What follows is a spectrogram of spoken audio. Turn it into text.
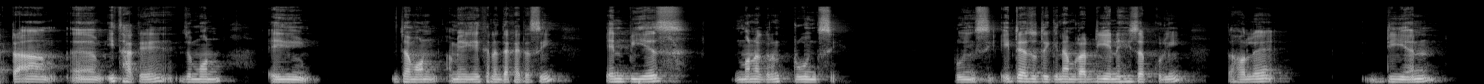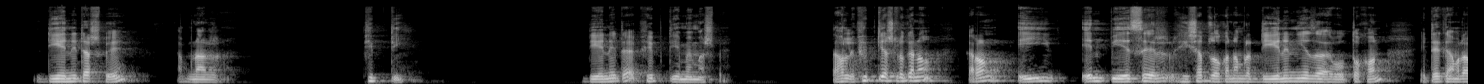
একটা ই থাকে, যেমন এই যেমন আমি এখানে দেখাইতেছি এনপিএস মনে করেন টু ইঞ্চি টু ইঞ্চি এটা যদি কিনা আমরা ডিএনএ হিসাব করি, তাহলে ডিএন ডিএনএটা আসবে আপনার ফিফটি ডিএনএটা ফিফটি এমএম আসবে। তাহলে ফিফটি আসলো কেন? কারণ এই এনপিএস এর হিসাব যখন আমরা ডিএনএ নিয়ে যাব তখন এটাকে আমরা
